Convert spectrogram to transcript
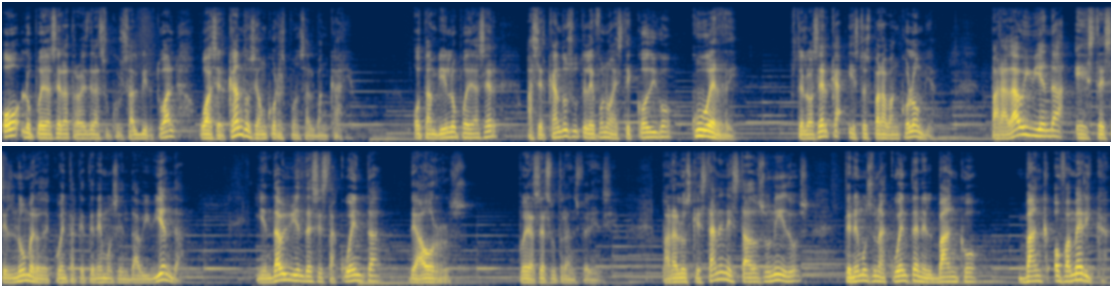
o lo puede hacer a través de la sucursal virtual o acercándose a un corresponsal bancario. O también lo puede hacer acercando su teléfono a este código QR. Usted lo acerca y esto es para Bancolombia. Para Da Vivienda, este es el número de cuenta que tenemos en Da Vivienda. Y en Da Vivienda es esta cuenta de ahorros. Puede hacer su transferencia. Para los que están en Estados Unidos, tenemos una cuenta en el banco Bank of America.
